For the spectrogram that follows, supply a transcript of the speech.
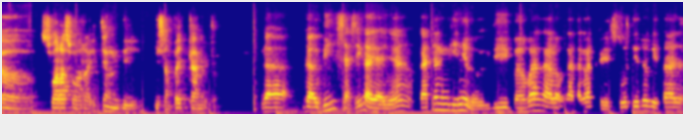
eh, suara-suara itu yang di- disampaikan gitu nggak nggak bisa sih kayaknya. Kadang gini loh di bawah kalau katakanlah grassroots itu kita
